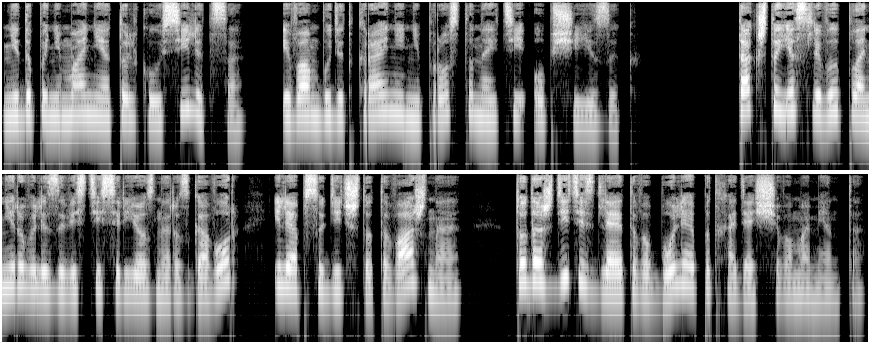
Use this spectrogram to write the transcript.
Недопонимание только усилится, и вам будет крайне непросто найти общий язык. Так что если вы планировали завести серьезный разговор или обсудить что-то важное, то дождитесь для этого более подходящего момента.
